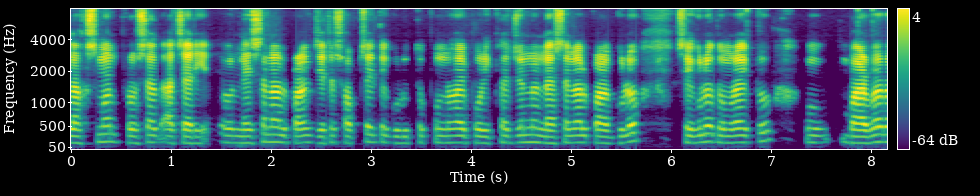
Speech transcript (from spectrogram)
লক্ষ্মণ প্রসাদ আচার্য। এবং ন্যাশনাল পার্ক যেটা সবচাইতে গুরুত্বপূর্ণ হয় পরীক্ষার জন্য ন্যাশনাল পার্কগুলো সেগুলো তোমরা একটু বারবার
